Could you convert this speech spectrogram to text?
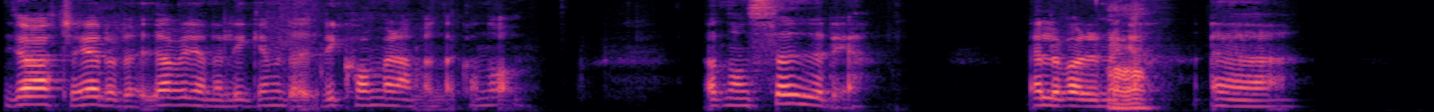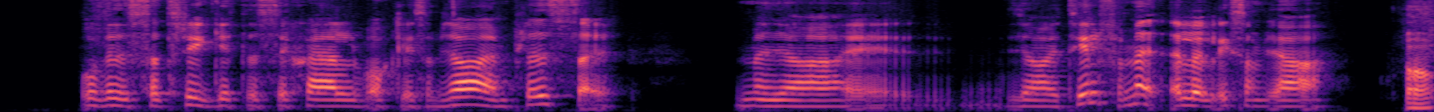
jag attraherar dig, jag vill gärna ligga med dig, vi kommer använda kondom. Att någon säger det. Eller vad det nu Ja. är. Eh, och visa trygghet i sig själv och liksom jag är en pleaser. Men jag är, jag är till för mig. Eller liksom jag, Ja.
